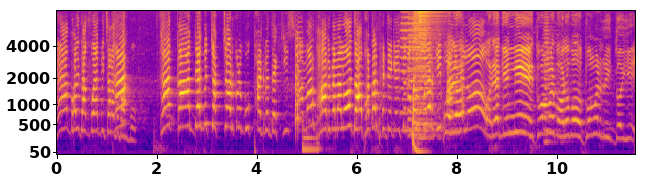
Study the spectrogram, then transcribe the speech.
হ্যাঁ এক ঘরে থাকব এক বিছানাতে থাকব। থাক কাঁধ দেখবে চচ্চর করে বুক ফাটবে দেখিস। আমার ফাটবে না লো যা ফাটার ফেটে গেছে নতুন করে আর কি ফাটবে লো? ওরে গিন্নি তুই আমার বড় বউ তুই আমার হৃদয়ে।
